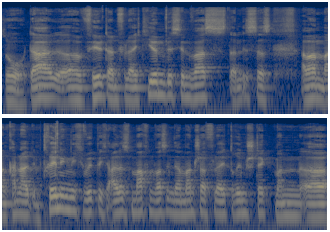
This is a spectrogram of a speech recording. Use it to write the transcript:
So, da äh, fehlt dann vielleicht hier ein bisschen was, dann ist das, aber man kann halt im Training nicht wirklich alles machen, was in der Mannschaft vielleicht drin steckt. Man, äh,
